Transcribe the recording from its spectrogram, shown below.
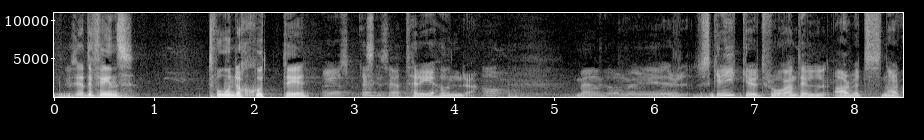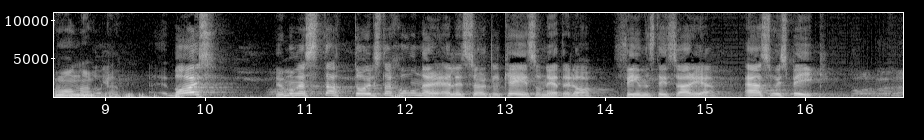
Vi säger att det finns 270 Ja, Jag tänkte säga 300. Men om vi skriker ut frågan till arbetsnarkomanerna här borta. Boys! Hur många Statoil-stationer, eller Circle K som det heter idag, finns det i Sverige? As we speak. 1200!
